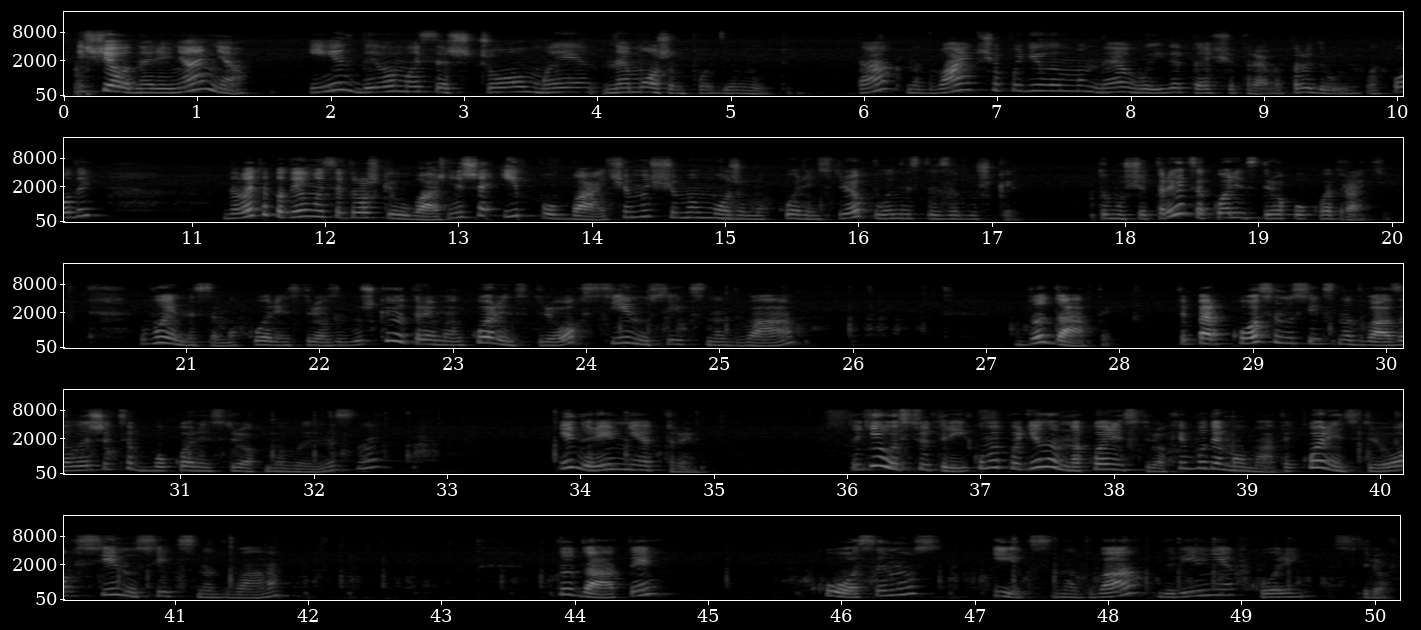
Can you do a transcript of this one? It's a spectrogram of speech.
І ще одне рівняння. І дивимося, що ми не можемо поділити. Так, на 2, якщо поділимо, не вийде те, що треба. 3 других виходить. Давайте подивимося трошки уважніше і побачимо, що ми можемо корінь з 3 винести за дужки. Тому що 3 це корінь з 3 у квадраті. Винесемо корінь з 3 за дужки, отримаємо корінь з 3, синус х на 2. Додати. Тепер косинус х на 2 залишиться, бо корінь з 3 ми винесли. І дорівнює 3. Тоді ось цю трійку ми поділимо на корінь з 3 і будемо мати корінь з 3, синус х на 2, додати косинус х на 2 дорівнює корінь з 3.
